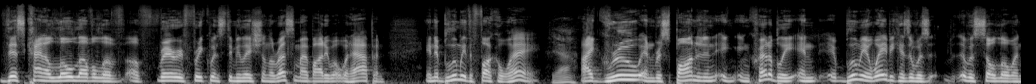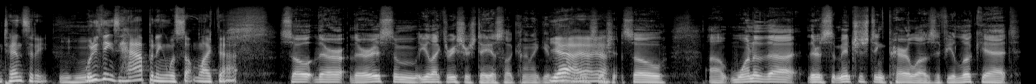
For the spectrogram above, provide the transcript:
this kind of low level of, of very frequent stimulation on the rest of my body, what would happen? And it blew me the fuck away. Yeah. I grew and responded in, in- incredibly, and it blew me away because it was it was so low intensity. Mm-hmm. What do you think is happening with something like that? So there, there is some. You like the research data, so I'll kind of give. you Yeah, yeah, research. So uh, one of the there's some interesting parallels if you look at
